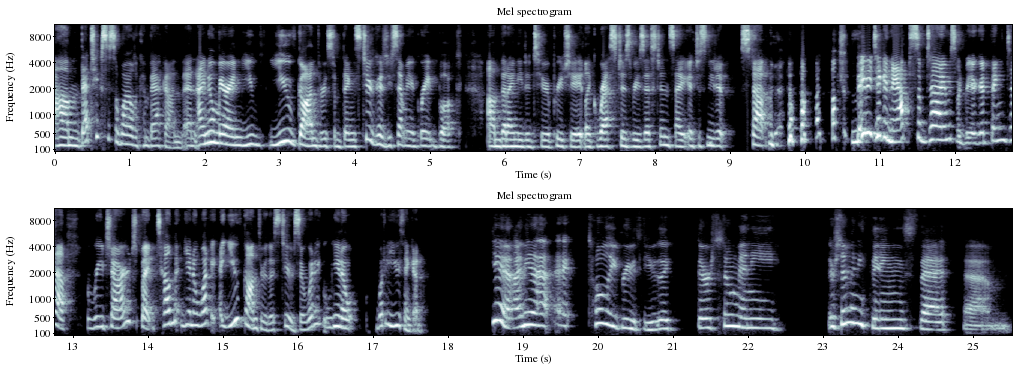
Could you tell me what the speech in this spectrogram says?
um, that takes us a while to come back on. And I know, Marion, you've you've gone through some things too because you sent me a great book um, that I needed to appreciate. Like rest is resistance. I, I just need to stop. Maybe take a nap sometimes would be a good thing to recharge. But tell me, you know, what you've gone through this too. So what you know, what are you thinking? Yeah, I mean, I, I totally agree with you. Like there's so many, there's so many things that um,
